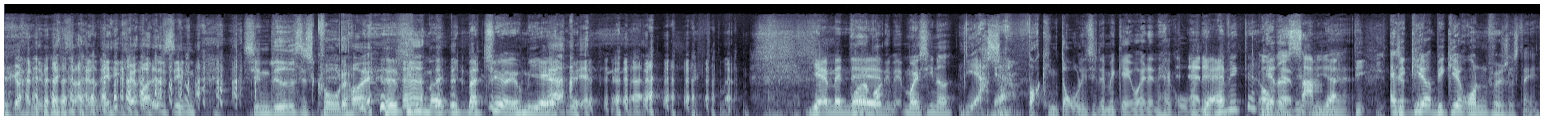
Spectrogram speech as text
det gør han nemlig, så han rigtig kan holde sin, sin lidelseskvote høj. mit, mit martyrium i ja. Jamen, Prøv, øh, at- må jeg sige noget? Vi er så fucking dårlige til det med gaver i den her gruppe. Ja, det ja, er vi ikke det? Vi har været er vi. sammen. Ja. Ja. Vi, Altså, vi, giver, vi giver runden fødselsdagen.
